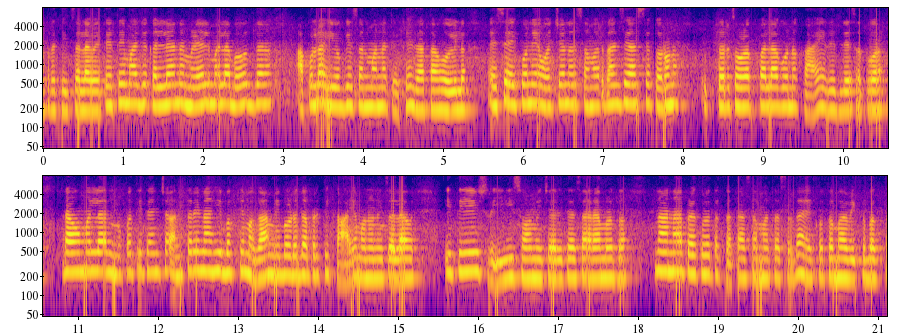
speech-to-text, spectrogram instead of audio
प्रती चलावे. तेथे माझे कल्याण मिळेल मला बौद्ध आपला योग्य सन्मान तेथे जाता होईल. ऐसे ऐकून वचन समर्थांचे हास्य करून उत्तर चोळप्पा लागून काय दिदले सत्वर? राव मल्ला नृपती त्यांच्या अंतरे नाही भक्ती मग आम्ही प्रती काय म्हणून चलावे? इति श्री स्वामी चरित सारामृत. नाना प्रकृत कथा समत सदा ऐकत भाविक भक्त.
